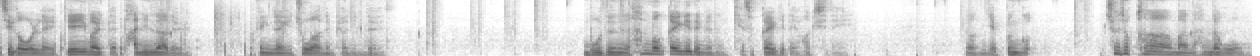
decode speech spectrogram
제가 원래 게임할 때 바닐라를 굉장히 좋아하는 편인데 모드는 한 번 깔게 되면 계속 깔게 돼 확실히 이런 예쁜 거 최적화만 한다고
